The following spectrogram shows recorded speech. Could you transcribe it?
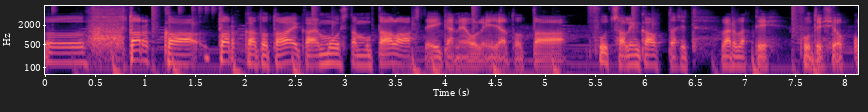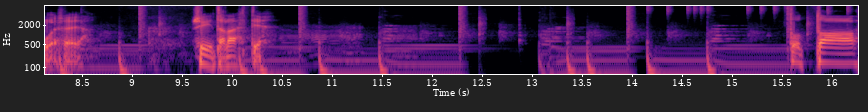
Öö, tarkkaa, tarkkaa tota aikaa en muista, mutta ala-asteikäinen olin ja tota, futsalin kautta sitten värvättiin futisjoukkueeseen ja siitä lähtien. Tota,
